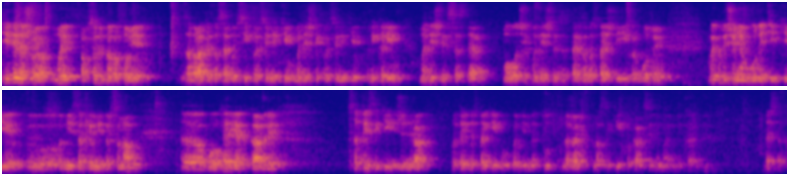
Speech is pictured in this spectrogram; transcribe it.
Єдине, що ми абсолютно готові забрати до себе всіх працівників, медичних працівників, лікарів, медичних сестер, молодших медичних сестер, забезпечити їх роботою. Виключенням буде тільки е, адміністративний персонал, е, бухгалтерія, кадри, статистики, інженера, готель безпеки і тому подібне. Тут, на жаль, у нас таких вакансій немає в лікарні. Десь так.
